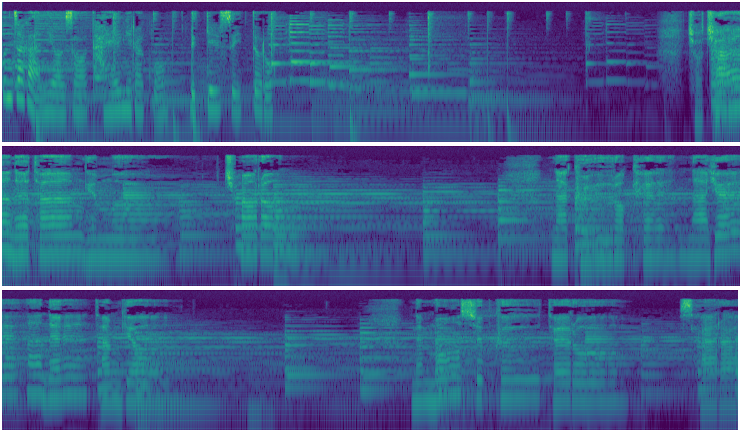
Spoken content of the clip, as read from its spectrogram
혼자가 아니어서 다행이라고 느낄 수 있도록. 저 잔에 담긴 물처럼 나 그렇게 나의 안에 담겨 내 모습 그대로 살아갈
